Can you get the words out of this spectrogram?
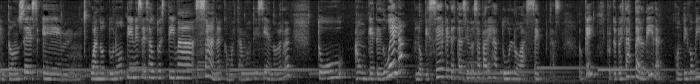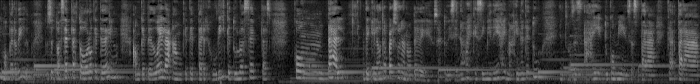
Entonces, em, cuando tú no tienes esa autoestima sana, como estamos diciendo, ¿verdad? Tú, aunque te duela, lo que sea que te está haciendo esa pareja, tú lo aceptas. ¿ok? Porque tú estás perdida contigo mismo, perdido. Entonces tú aceptas todo lo que te den, aunque te duela, aunque te perjudique, tú lo aceptas con tal de que la otra persona no te deje. O sea, tú dices, no, es que si me deja, imagínate tú. Entonces ahí tú comienzas para, para,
